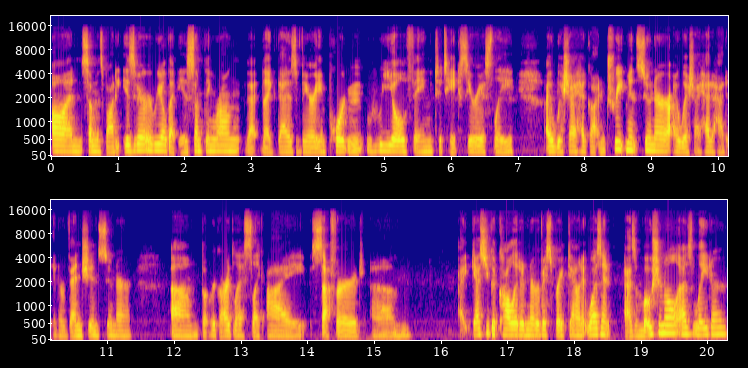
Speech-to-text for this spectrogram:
on someone's body is very real. That is something wrong. That like that is a very important, real thing to take seriously. I wish I had gotten treatment sooner. I wish I had had intervention sooner. Um, but regardless, like I suffered um, I guess you could call it a nervous breakdown. It wasn't as emotional as later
